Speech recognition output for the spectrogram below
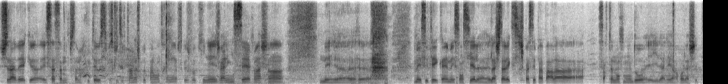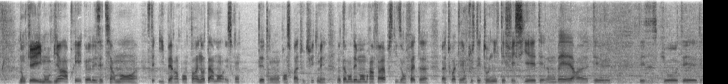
Je savais que, et ça, ça me, coûtait aussi, parce que je disais, putain, là, je peux pas m'entraîner, parce que je vais au kiné, je vais à l'INSEP, machin. Mais, euh, mais c'était quand même essentiel. Là, je savais que si je passais pas par là, certainement que mon dos, il allait relâcher. Donc, ils m'ont bien appris que les étirements, c'était hyper important, et notamment, est-ce qu'on peut-être on pense pas tout de suite, mais notamment des membres inférieurs, parce qu'ils en fait, euh, bah, toi, es, en plus, t'es tonique, t'es fessier, t'es lombaire, euh, t'es tes ischios, tes, tes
